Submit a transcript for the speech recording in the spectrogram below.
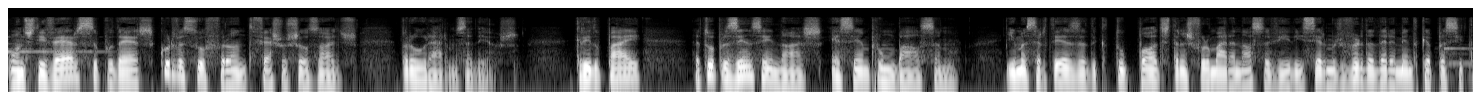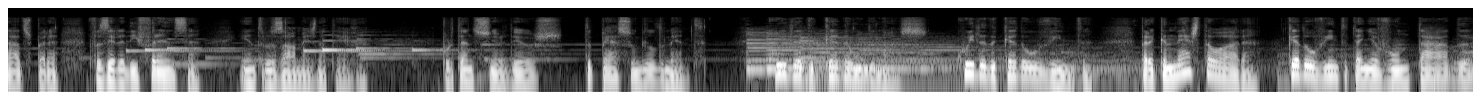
Onde estiver, se puder, curva a sua fronte, feche os seus olhos para orarmos a Deus. Querido Pai, a tua presença em nós é sempre um bálsamo e uma certeza de que tu podes transformar a nossa vida e sermos verdadeiramente capacitados para fazer a diferença entre os homens na terra. Portanto, Senhor Deus, te peço humildemente, cuida de cada um de nós, cuida de cada ouvinte, para que nesta hora cada ouvinte tenha vontade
